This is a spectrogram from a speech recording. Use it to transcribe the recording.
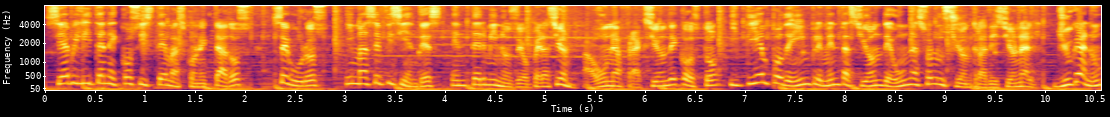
se habilitan ecosistemas conectados, seguros y más eficientes en términos de operación, a una fracción de costo y tiempo de implementación de una solución tradicional. Yuganu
